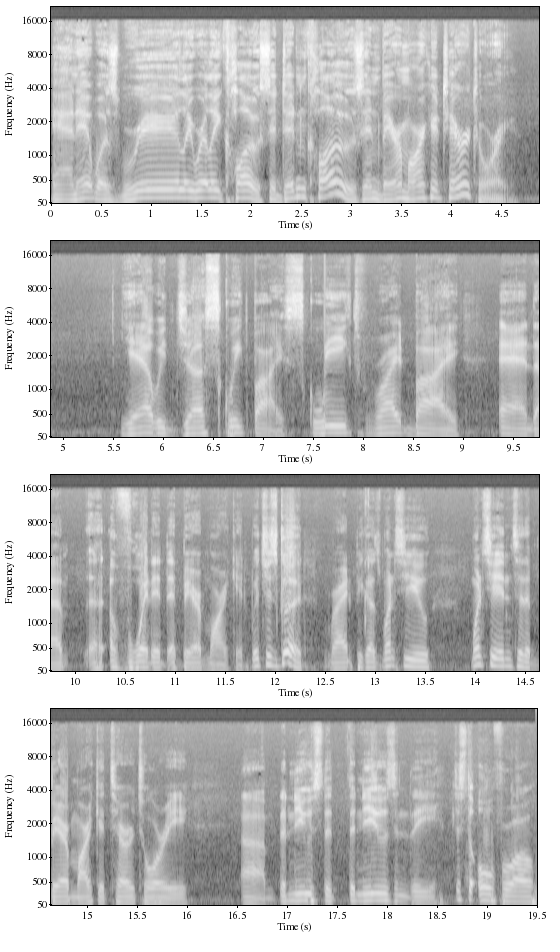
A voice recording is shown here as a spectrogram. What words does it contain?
and it was really, really close. It didn't close in bear market territory. Yeah, we just squeaked by, squeaked right by, and uh, uh, avoided a bear market, which is good, right? Because once you once you're into the bear market territory, um, the news, the, the news, and the just the overall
